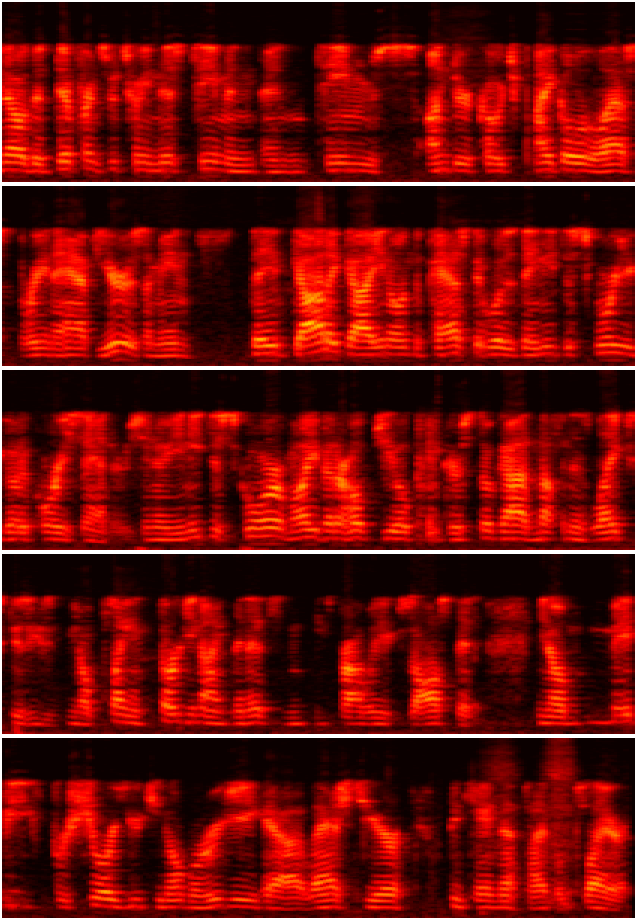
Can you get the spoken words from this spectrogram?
you know, the difference between this team and, and teams under Coach Pikiell the last three and a half years, I mean, they've got a guy. You know, in the past it was they need to score, you go to Corey Sanders. You know, you need to score. Well, you better hope Geo Baker still got enough in his legs because he's you know playing 39 minutes and he's probably exhausted. You know, maybe for sure Eugene Omoruyi uh, last year became that type of player.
